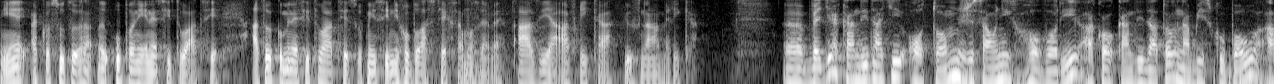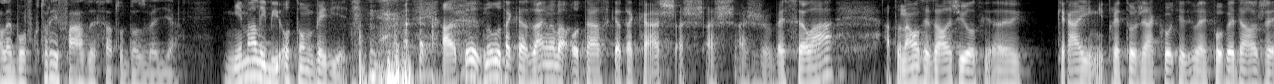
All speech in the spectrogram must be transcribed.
Nie, ako sú to úplne iné situácie. A celkom iné situácie sú v misijných oblastiach, samozrejme. Ázia, Afrika, Južná Amerika. E, vedia kandidáti o tom, že sa o nich hovorí ako o kandidátoch na biskupov, alebo v ktorej fáze sa to dozvedia? Nemali by o tom vedieť. Ale to je znovu taká zaujímavá otázka, taká až, až, až, až veselá. A to naozaj záleží od e, krajiny, pretože ako otec Juraj povedal, že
